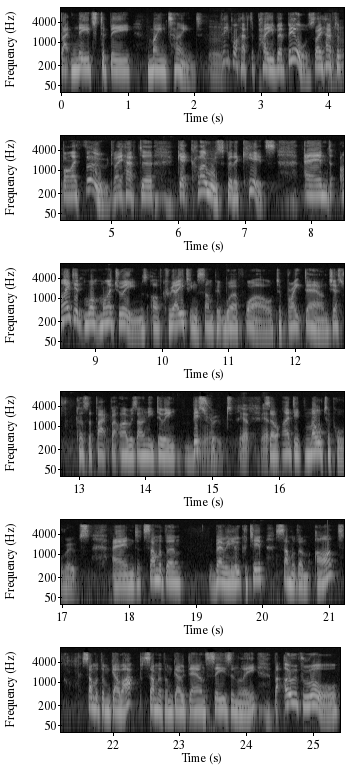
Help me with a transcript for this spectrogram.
that needs to be maintained. Mm. People have to pay their bills, they have mm-hmm. to buy food, they have to get clothes for the kids. And I didn't want my dreams of creating something worthwhile to break down just because the fact that I was only doing this yep. route. Yep. Yep. So I did multiple routes, and some of them very lucrative, some of them aren't. Some of them go up, some of them go down seasonally. But overall,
